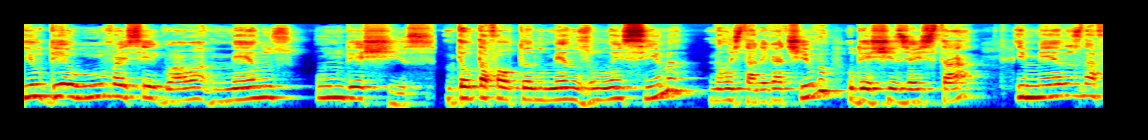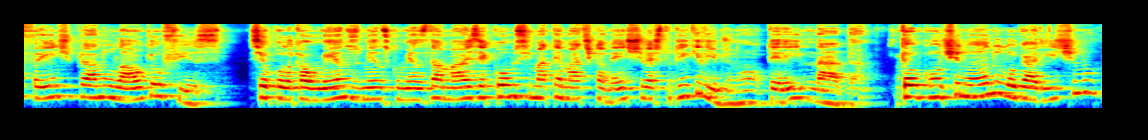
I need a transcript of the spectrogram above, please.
e o du vai ser igual a menos 1 dx. Então está faltando menos 1 lá em cima, não está negativo, o dx já está, e menos na frente para anular o que eu fiz. Se eu colocar o menos, menos com menos dá mais, é como se matematicamente tivesse tudo em equilíbrio, não alterei nada. Então, continuando o logaritmo,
